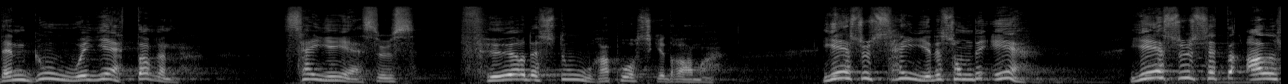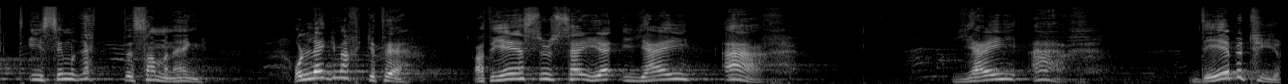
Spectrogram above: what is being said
den gode gjeteren, sier Jesus før det store påskedramaet. Jesus sier det som det er. Jesus setter alt i sin rette sammenheng. Og legg merke til at Jesus sier 'jeg er'. Jeg er. Det betyr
